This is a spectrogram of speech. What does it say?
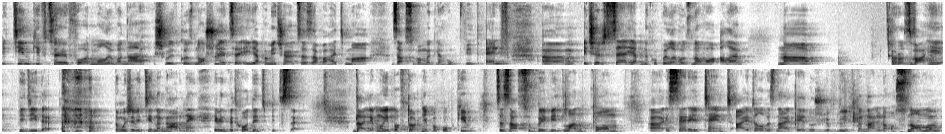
відтінків цієї формули. Вона швидко зношується, і я помічаю це за багатьма засобами для губ від Ельф. Ем, і через це я б не купила його знову, але на розваги підійде, тому що відтінок гарний і він підходить під все. Далі, мої повторні покупки це засоби від Lancome із серії Taint Idol. Ви знаєте, я дуже люблю їх тональну основу.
